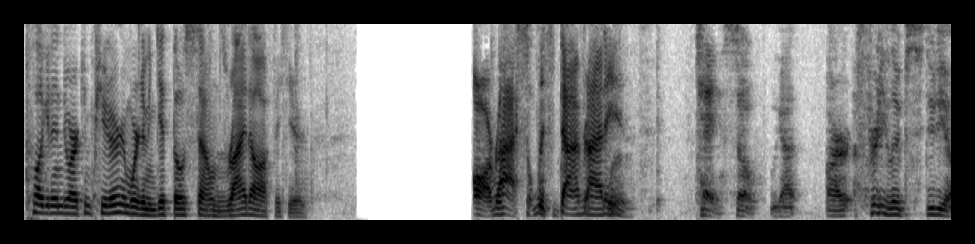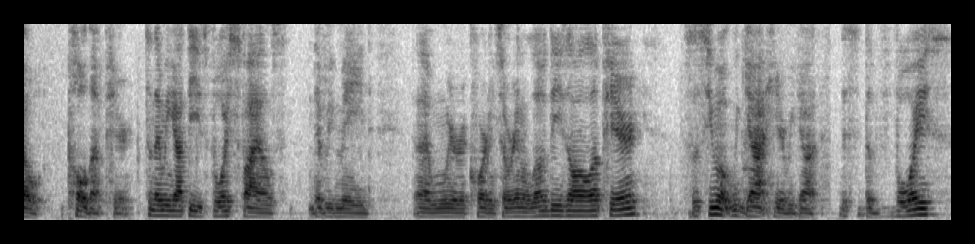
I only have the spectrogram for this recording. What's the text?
plug it into our computer, and we're gonna get those sounds right off of here. Alright, so let's dive right in. Okay, so we got our Fruity Loops Studio pulled up here. So then we got these voice files that we made uh, when we were recording. So we're gonna load these all up here. So see what we got here. We got, this is the voice.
